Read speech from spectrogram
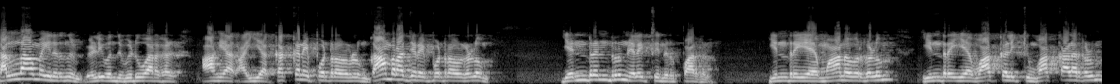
கல்லாமையிலிருந்தும் வெளிவந்து விடுவார்கள். ஆகையால் ஐயா கக்கனை போன்றவர்களும் காமராஜரை போன்றவர்களும் என்றென்றும் நிலைத்து நிற்பார்கள். இன்றைய மாணவர்களும் இன்றைய வாக்களிக்கும் வாக்காளர்களும்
